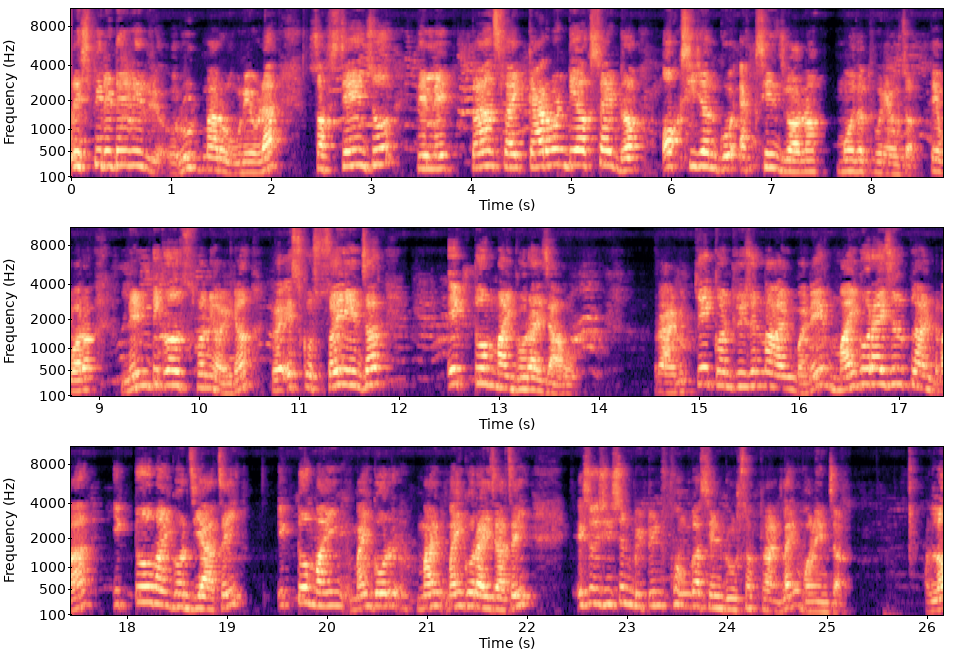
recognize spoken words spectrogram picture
रेस्पिरेटरी रुटमा हुने एउटा सब्सटेन्स हो। त्यसले प्लान्ट्सलाई कार्बन डाइअक्साइड र अक्सिजनको एक्सचेन्ज गर्न मद्दत पुर्याउँछ त्यही भएर लेन्टिकल्स पनि होइन र यसको सही एन्सर एक्टोमाइगोराइजा हो। र हामी के कन्क्लुजनमा आयौँ भने माइगोराइजल प्लान्टमा इक्टोमाइगोर्जिया चाहिँ इक्टोमाइ माइगोर माइ माइगोराइजा चाहिँ association between fungus and roots of प्लान्टलाई भनिन्छ। ल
